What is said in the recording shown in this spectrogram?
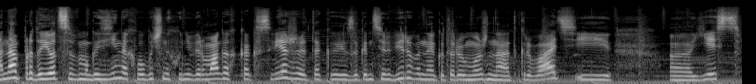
она продается в магазинах, в обычных универмагах как свежая, так и законсервированная, которую можно открывать и э, есть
